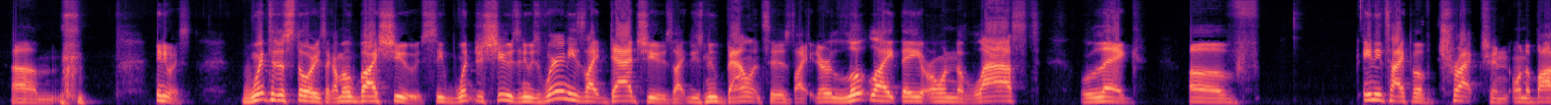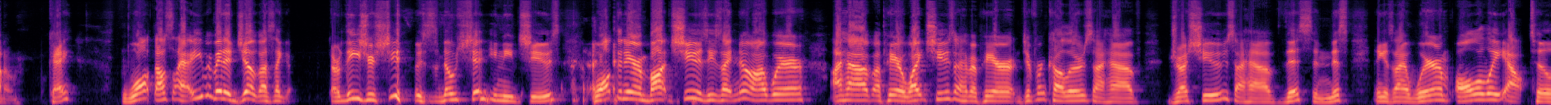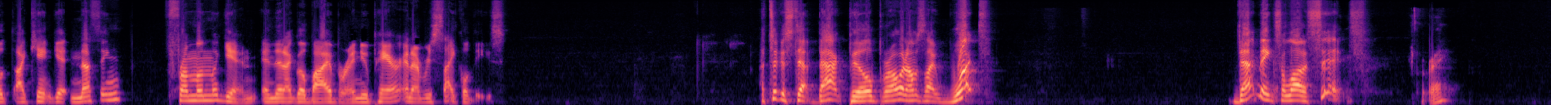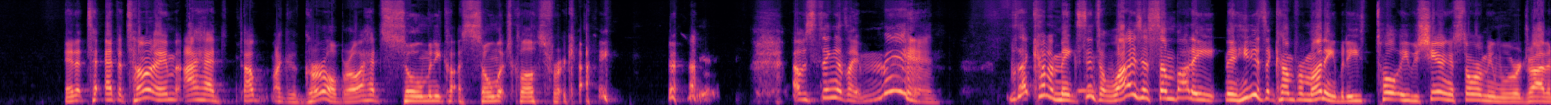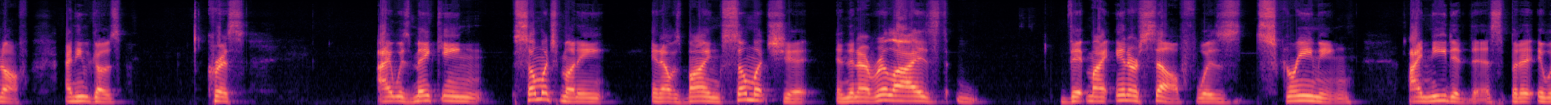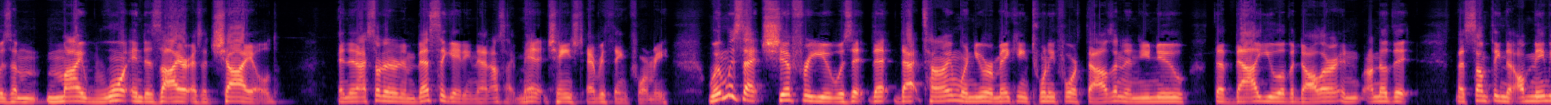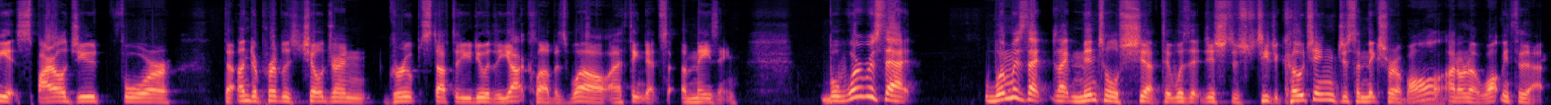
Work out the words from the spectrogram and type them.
Um, anyways, went to the store. He's like, I'm to buy shoes. He went to shoes and he was wearing these like dad shoes, like these new balances. Like they look like they are on the last leg of any type of traction on the bottom. Okay. Walt, I was like, I even made a joke. I was like, are these your shoes? no shit, you need shoes. Walked in here and bought shoes. He's like, no, I wear, I have a pair of white shoes. I have a pair of different colors. I have dress shoes. I have this and this. Is, I wear them all the way out till I can't get nothing from them again. And then I go buy a brand new pair and I recycle these. I took a step back, Bill, bro, and I was like, what? That makes a lot of sense. Right. And at, t- at the time, I had I'm like a girl, bro. I had so many, so much clothes for a guy. I was thinking, I was like, man, well, that kind of makes sense. Why is this somebody? And he doesn't come for money, but he told he was sharing a story with me when we were driving off, and he goes, "Chris, I was making so much money, and I was buying so much shit, and then I realized that my inner self was screaming." I needed this, but it, it was a, my want and desire as a child. And then I started investigating that. I was like, man, it changed everything for me. When was that shift for you? Was it that that time when you were making twenty four thousand and you knew the value of a dollar? And I know that that's something that oh, maybe it spiraled you for the underprivileged children group stuff that you do with the yacht club as well. I think that's amazing. But where was that when was that like mental shift? It Was it just strategic coaching, just a mixture of all? I don't know. Walk me through that.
